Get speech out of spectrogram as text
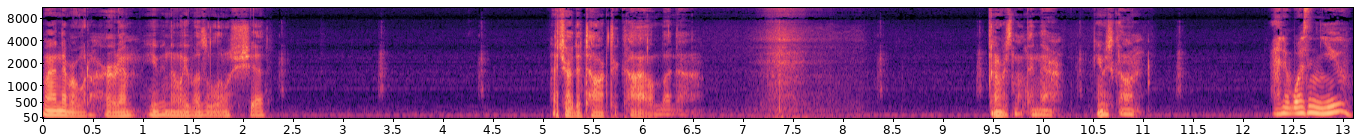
I, mean, I never would have hurt him, even though he was a little shit. I tried to talk to Kyle, but uh, there was nothing there. He was gone. And it wasn't you.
